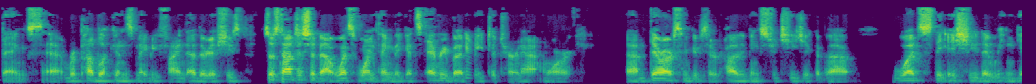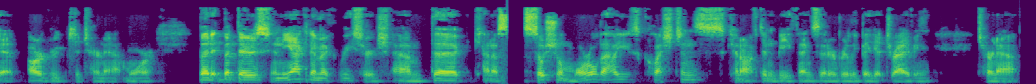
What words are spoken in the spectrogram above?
things. Uh, republicans maybe find other issues. So it's not just about what's one thing that gets everybody to turn out more. Um, there are some groups that are probably being strategic about what's the issue that we can get our group to turn out more. But but there's in the academic research um, the kind of social moral values questions can often be things that are really big at driving turnout.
